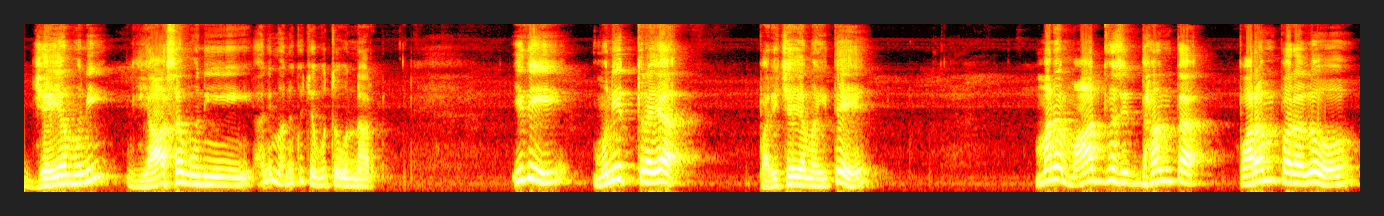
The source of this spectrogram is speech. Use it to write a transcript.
జయముని వ్యాసముని అని మనకు చెబుతూ ఉన్నారు. ఇది మునిత్రయ పరిచయమైతే మన మాధ్వ సిద్ధాంత పరంపరలో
